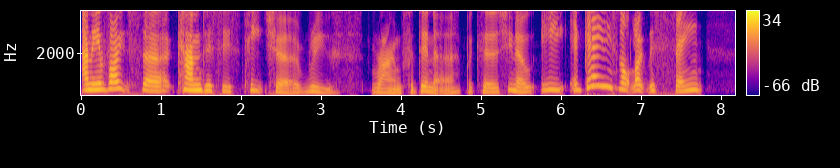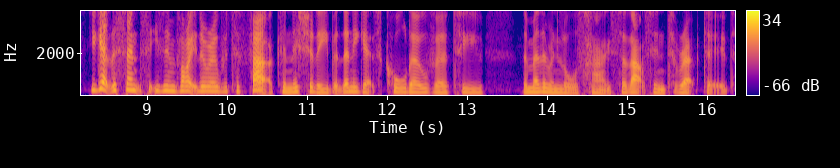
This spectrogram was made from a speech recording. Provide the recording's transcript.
And he invites uh, Candice's teacher, Ruth, round for dinner because, you know, he, again, he's not like this saint. You get the sense that he's invited her over to fuck initially, but then he gets called over to the mother in law's house. So that's interrupted.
